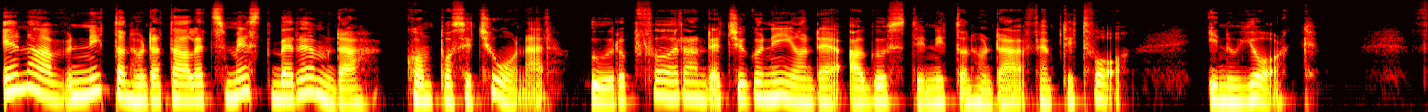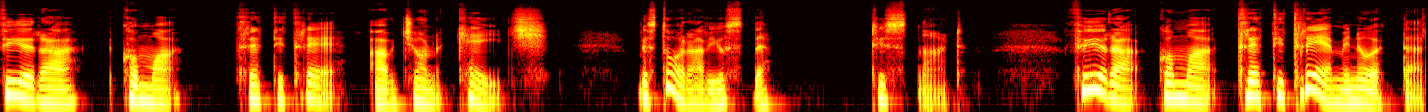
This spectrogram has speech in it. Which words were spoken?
En av 1900-talets mest berömda kompositioner, uruppförande 29 augusti 1952 i New York, 4,33 av John Cage, består av just det, tystnad. 33 minuter,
